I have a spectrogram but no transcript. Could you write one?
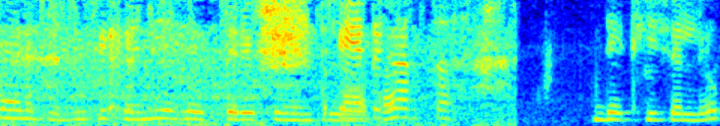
ਭੈਣ ਕਹਿੰਦੀ ਸੀ ਕਹਿੰਦੀ ਇਹ ਤੇਰੇ ਪੇਂਟ ਲਾਤਾ। ਦੇਖੀ ਚੱਲਿਓ।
